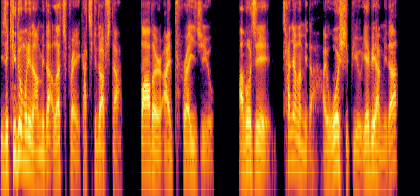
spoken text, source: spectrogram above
이제 기도문이 나옵니다. Let's pray. 같이 기도합시다. Father, I praise you. 아버지, 찬양합니다. I worship you. 예배합니다.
